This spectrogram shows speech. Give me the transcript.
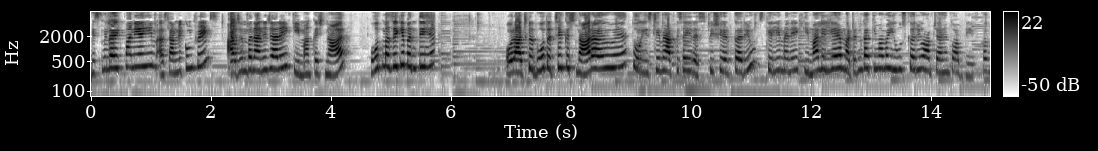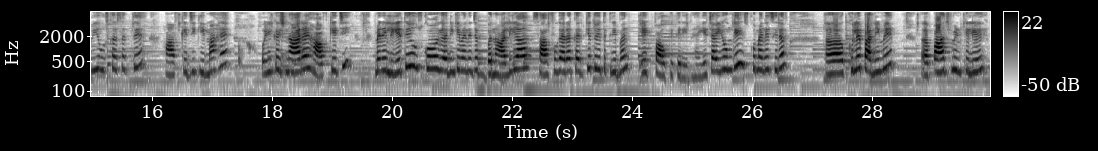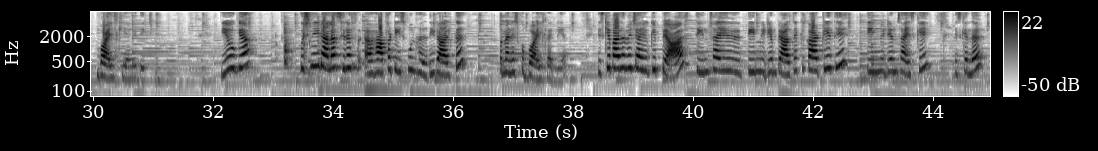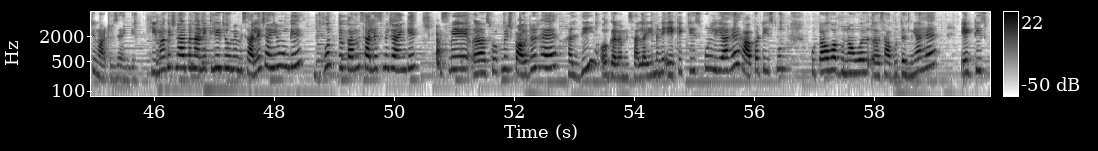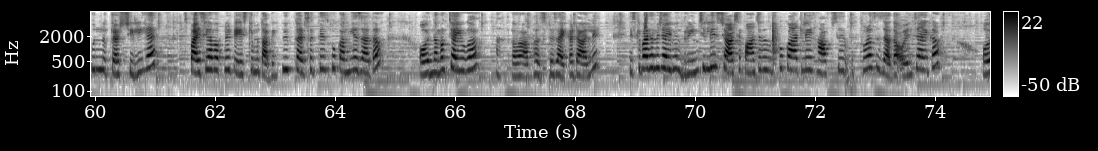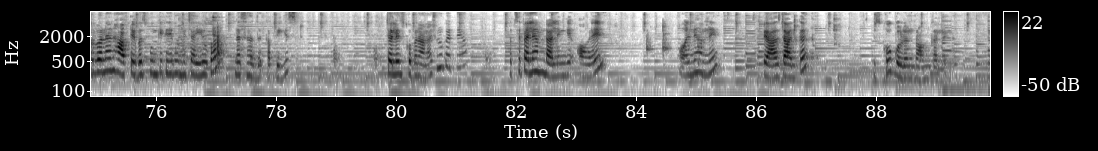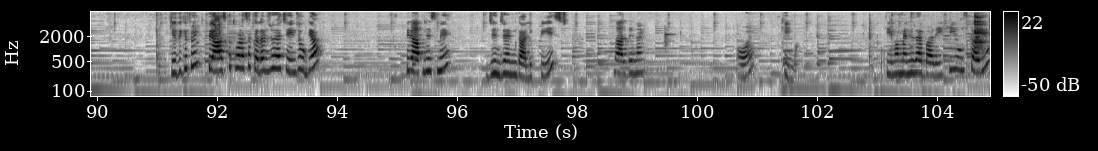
बिस्मिल्लाहिर्रहमानिर्रहीम। अस्सलाम वालेकुम फ्रेंड्स। आज हम बनाने जा रहे हैं कीमा कचनार बहुत मज़े के बनते हैं। और आजकल बहुत अच्छे कचनार आए हुए हैं तो इसलिए मैं आपके साथ ये रेसिपी शेयर कर रही हूँ। इसके लिए मैंने कीमा ले लिया है। मटन का कीमा मैं यूज़ कर रही हूँ। आप चाहें तो आप बीफ का भी यूज़ कर सकते हैं। हाफ़ के जी कीमा है। और ये कचनार है हाफ़ के जी मैंने लिए थे उसको, यानी कि मैंने जब बना लिया, साफ़ वगैरह करके तो ये तकरीबन एक पाव के करीब हैं। ये चाहिए होंगे, इसको मैंने सिर्फ़ खुले पानी में पाँच मिनट के लिए बॉईल किया, ये देखिए ये हो गया। कुछ नहीं डाला, सिर्फ़ हाफ़ अ टी स्पून हल्दी डालकर तो मैंने इसको बॉईल कर लिया। इसके बाद हमें चाहिए कि प्याज। तीन साइज़ तीन मीडियम प्याज लेके काट रही थे। तीन मीडियम साइज़ के इसके अंदर टमाटर जाएँगे। कीमा कचनार बनाने के लिए जो हमें मिसाले चाहिए होंगे, बहुत कम मिसाले इसमें जाएँगे। इसमें सूख मिर्च पाउडर है, हल्दी और गरम मसाला। ये मैंने एक एक टीस्पून लिया है। हाफ़ अ टी स्पून कुटा हुआ, भुना हुआ साबुत धनिया है। एक टीस्पून क्रश चिली है। स्पाइसी आप अपने टेस्ट के मुताबिक भी कर सकते हैं, इसको कम या ज़्यादा। और नमक चाहिए होगा आप हंसपे जायका डाल लें। इसके बाद हमें चाहिए ग्रीन चिलीज चार से पाँच अदर उसको काट लें, हाफ़ से थोड़ा सा ज़्यादा ऑयल जाएगा। और one and half table spoon के करीब हमें चाहिए होगा लहसुन अदरक का पेस्ट चलें, इसको बनाना शुरू करते हैं। सबसे पहले हम डालेंगे ऑयल ऑयल में हमने प्याज डालकर इसको गोल्डन ब्राउन कर लेंगे ये देखिए फ्रेंड्स प्याज का थोड़ा सा कलर जो है चेंज हो गया। फिर आपने इसमें जिंजर एंड गार्लिक पेस्ट डाल देना है। और कीमा। कीमा मैंने ज़्यादा बारीक ही यूज़ कर रही हूँ।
